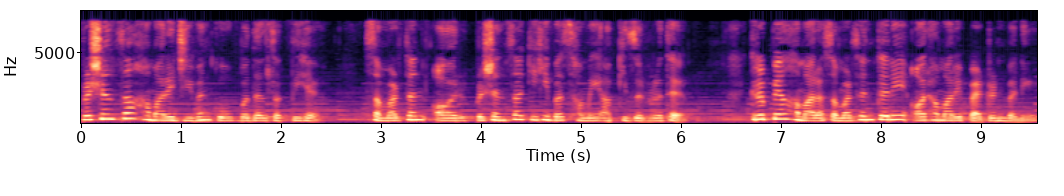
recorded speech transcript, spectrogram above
प्रशंसा हमारे जीवन को बदल सकती है। समर्थन और प्रशंसा की ही बस हमें आपकी ज़रूरत है। कृपया हमारा समर्थन करें और हमारे पैटर्न बने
